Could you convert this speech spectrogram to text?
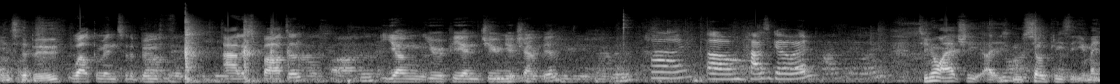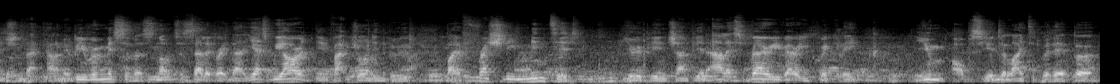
into the booth, Welcome into the booth, Alice Barton, young European junior champion. Hi, um, how's it going? do you know, I actually, I'm so pleased that you mentioned that, Callum. It'd be remiss of us not to celebrate that. Yes, we are, in fact, joined in the booth by a freshly minted European champion, Alice, very, very quickly. You obviously are delighted with it, but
